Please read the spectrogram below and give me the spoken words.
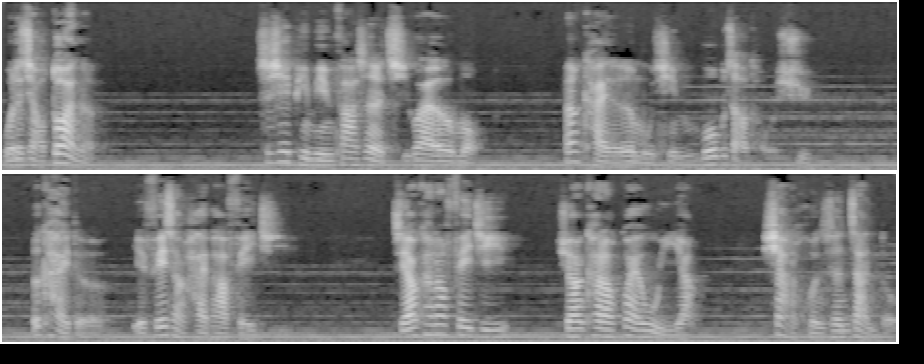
我的脚断了。这些频频发生的奇怪噩梦，让凯德的母亲摸不着头绪，而凯德也非常害怕飞机。只要看到飞机，就像看到怪物一样，吓得浑身颤抖。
